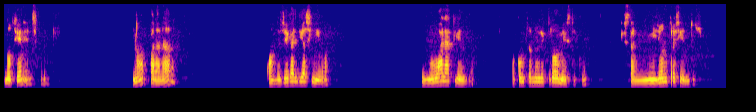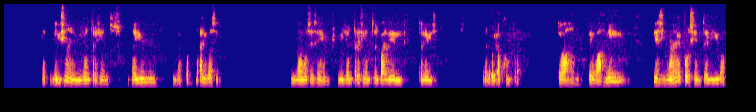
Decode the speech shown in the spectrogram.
no tiene descuentos. No, para nada. Cuando llega el día sin IVA, uno va a la tienda a comprar un electrodoméstico que está en 1.300.000. La televisión en 1.300.000. Hay un, algo así. Damos ese ejemplo. 1.300.000 vale el televisor. Me lo voy a comprar. Te bajan, te bajan el 19% del IVA.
